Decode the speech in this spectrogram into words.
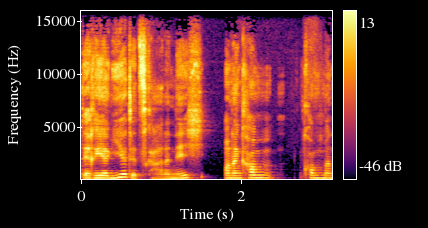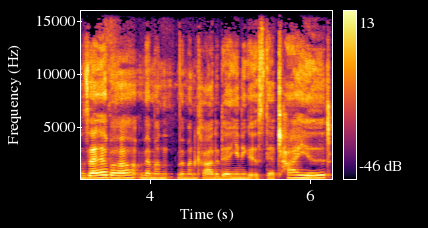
der reagiert jetzt gerade nicht. Und dann kommt, kommt man selber, wenn man, wenn man gerade derjenige ist, der teilt,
